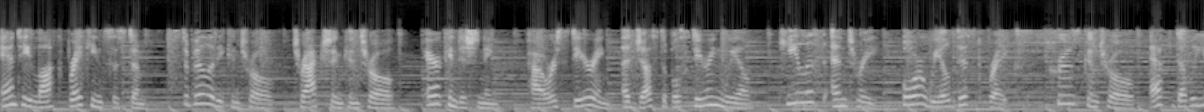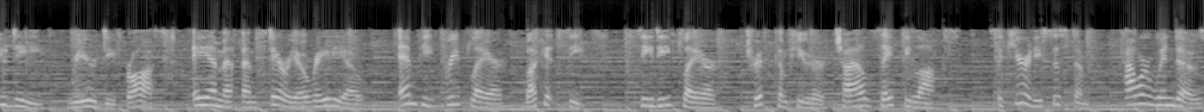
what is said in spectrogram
Anti-lock braking system, stability control, traction control, air conditioning, power steering, adjustable steering wheel, keyless entry, four-wheel disc brakes, cruise control, FWD, rear defrost, AM FM stereo radio, MP3 player, bucket seats, CD player, trip computer, child safety locks, security system, power windows,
